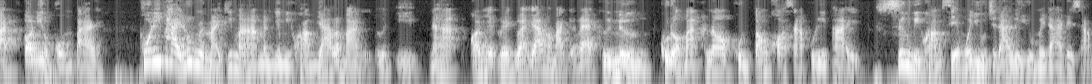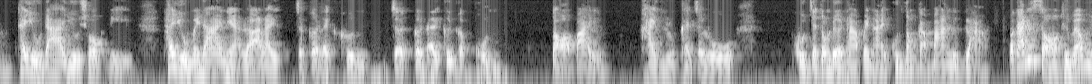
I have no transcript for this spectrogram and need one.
ตัดกรณีของผมไป ผู้ลี้ภัยรุ่นใหม่ๆที่มามันยังมีความยากลำบากอย่างอื่นอีกนะฮะความยากลำบากอย่างแรกคือหนึ่งคุณออกมาข้างนอกคุณต้องขอสาผู้ลี้ภัย ซึ่งมีความเสี่ยงว่าอยู่จะได้หรืออยู่ไม่ได้ด้วยซ้ำถ้าอยู่ได้อยู่โชคดี ถ้าอยู่ไม่ได้เนี่ยแล้วอะไรจะเกิดอะไรขึ้นจะเกิดอะไรขึ้นกับคุณต่อไปใครใครจะรู้ คุณจะต้องเดินทางไปไหน คุณต้องกลับบ้านหรือเปล่า ประการที่สองถึงแม้ว่า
